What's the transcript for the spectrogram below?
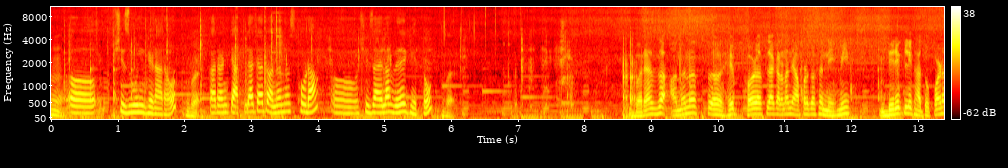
अ, शिजवून घेणार आहोत. बरं. कारण त्यातल्या त्यात अननस थोडा अ, शिजायला वेळ घेतो. बरं. बऱ्याचदा अननस अ, हे फळ असल्या कारणाने आपण कसं नेहमी डिरेक्टली खातो पण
